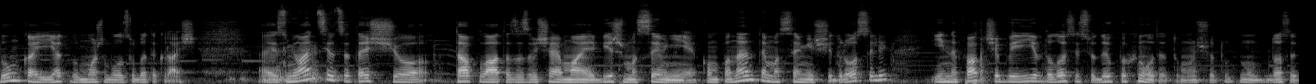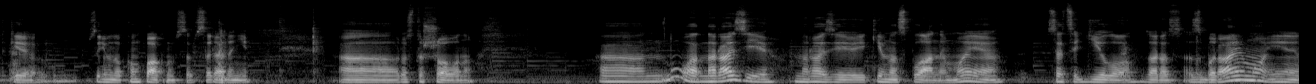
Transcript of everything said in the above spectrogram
думка, і як би можна було зробити краще. Е, З нюансів це те, що та плата зазвичай має більш масивні компоненти, масивніші дроселі, і не факт, би її вдалося сюди впихнути, тому що тут ну, досить таки все рівно компактно все всередині а, розташовано. А, ну, а наразі, наразі, які в нас плани? Ми все це діло зараз збираємо, і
